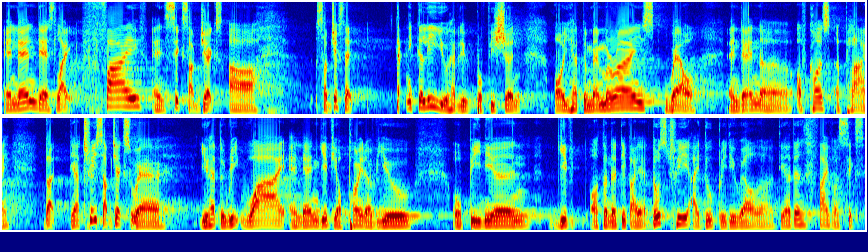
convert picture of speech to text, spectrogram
And then there's like five and six subjects are subjects that technically you have to be proficient or you have to memorize well and then, uh, of course, apply. But there are three subjects where you have to read why and then give your point of view opinion, give alternative idea. Those three I do pretty well. The other five or six,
